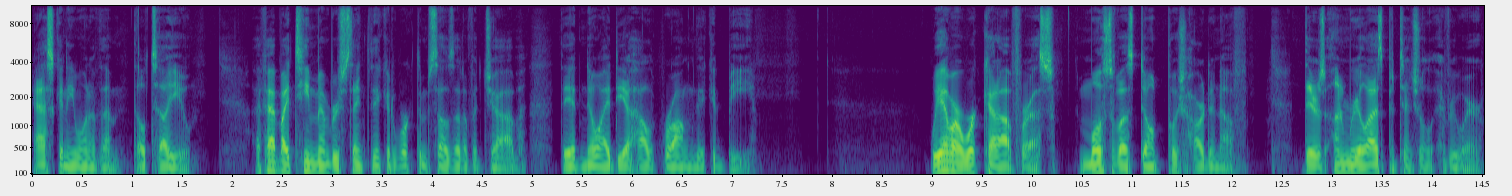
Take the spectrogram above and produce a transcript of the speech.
Ask any one of them, they'll tell you. I've had my team members think they could work themselves out of a job. They had no idea how wrong they could be. We have our work cut out for us. Most of us don't push hard enough. There's unrealized potential everywhere.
